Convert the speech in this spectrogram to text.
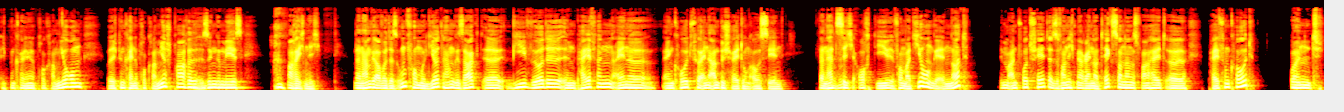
ich bin keine Programmierung oder ich bin keine Programmiersprache mhm. sinngemäß, mache ich nicht. Dann haben wir aber das umformuliert und haben gesagt, äh, wie würde in Python eine, ein Code für eine Ampelschaltung aussehen? Dann hat mhm. sich auch die Formatierung geändert im Antwortfeld. Also es war nicht mehr reiner Text, sondern es war halt äh, Python-Code. Und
